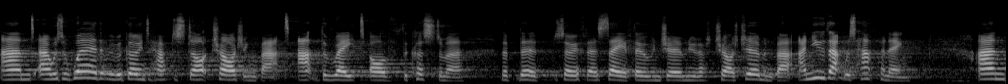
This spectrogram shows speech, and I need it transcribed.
and I was aware that we were going to have to start charging VAT at the rate of the customer. The, the, so if they say if they were in Germany, we'd have to charge German VAT. I knew that was happening. And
